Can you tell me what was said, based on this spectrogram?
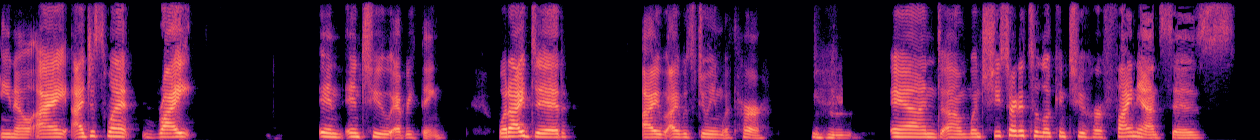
You know, I I just went right in into everything. What I did, I I was doing with her. Mhm. And um, when she started to look into her finances,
